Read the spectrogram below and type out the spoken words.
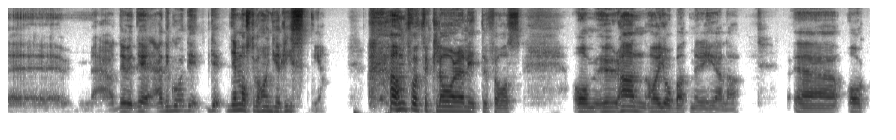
eh, det, det, det, det, det, måste vi ha en jurist med. Han får förklara lite för oss om hur han har jobbat med det hela. Eh, och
